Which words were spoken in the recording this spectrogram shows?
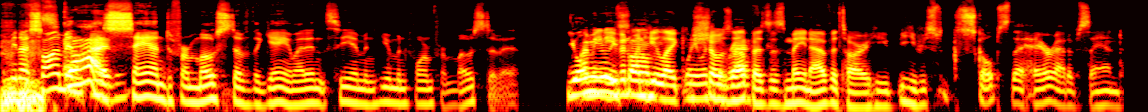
I mean, I saw him in, as sand for most of the game. I didn't see him in human form for most of it. you I only mean, really even when he like when went to shows up as his main avatar, he he sculpts the hair out of sand.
